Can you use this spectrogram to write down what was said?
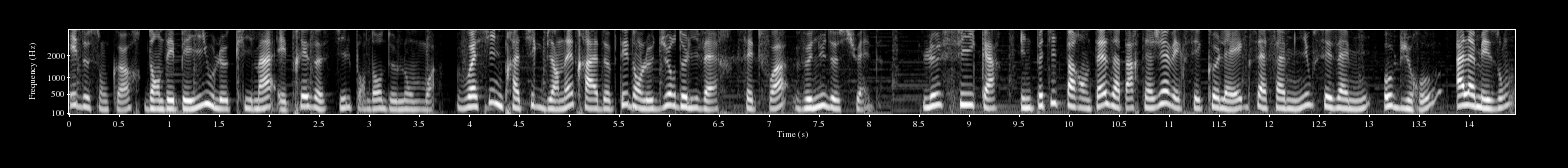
et de son corps dans des pays où le climat est très hostile pendant de longs mois. Voici une pratique bien-être à adopter dans le dur de l'hiver, cette fois venue de Suède le fika, une petite parenthèse à partager avec ses collègues, sa famille ou ses amis, au bureau, à la maison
